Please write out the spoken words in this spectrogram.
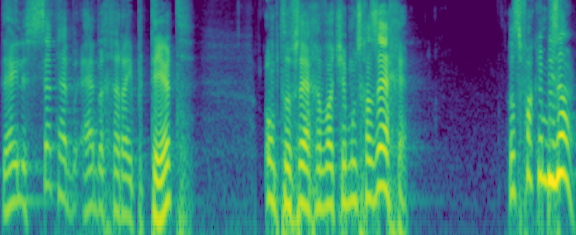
de hele set hebben, hebben gerepeteerd... om te zeggen wat je moest gaan zeggen. Dat is fucking bizar.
